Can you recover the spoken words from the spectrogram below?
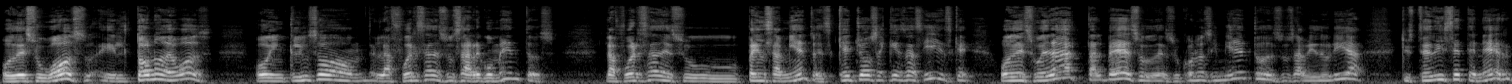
o de su voz, el tono de voz, o incluso la fuerza de sus argumentos, la fuerza de su pensamiento, es que yo sé que es así, es que, o de su edad tal vez, o de su conocimiento, de su sabiduría, que usted dice tener,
